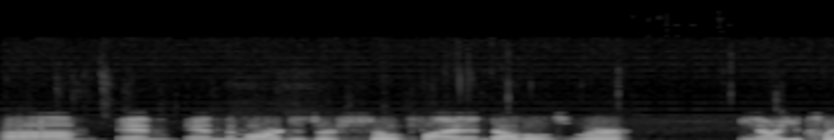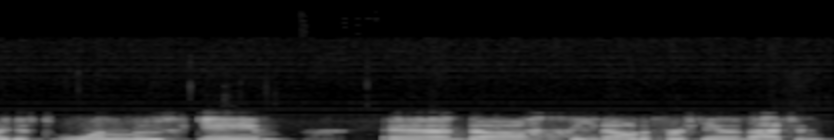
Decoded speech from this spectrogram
Um, and and the margins are so fine in doubles where, you know, you play just one loose game, and uh, you know the first game of the match, and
